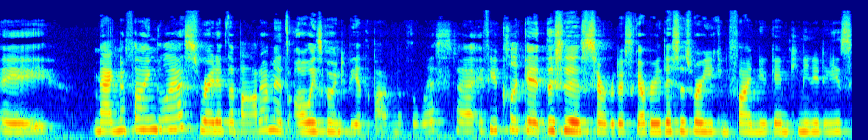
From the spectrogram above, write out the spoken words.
a magnifying glass right at the bottom. It's always going to be at the bottom of the list. Uh, if you click it, this is server discovery. This is where you can find new game communities.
